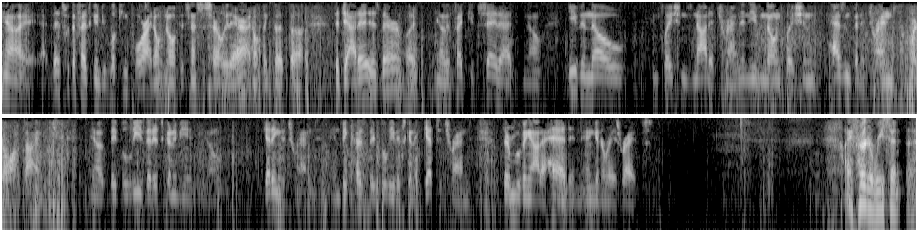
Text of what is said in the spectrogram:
you know, that's what the Fed's going to be looking for. I don't know if it's necessarily there. I don't think that the the data is there, but you know, the Fed could say that you know, even though inflation's not a trend, and even though inflation hasn't been a trend for quite a long time, you know, they believe that it's going to be you know getting to trend, and because they believe it's going to get to trend, they're moving out ahead and, and going to raise rates. I've heard a recent, uh,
